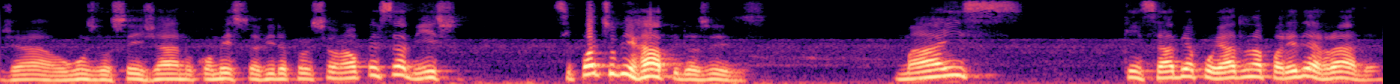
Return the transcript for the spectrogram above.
já alguns de vocês já no começo da vida profissional percebem isso. Se pode subir rápido às vezes, mas quem sabe apoiado na parede errada.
